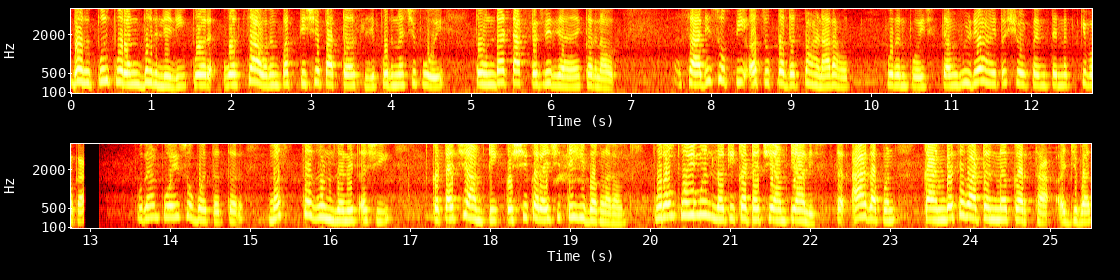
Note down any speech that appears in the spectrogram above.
भरपूर पुरण भरलेली पर वरचं आवरण अतिशय पातळ असलेली पुरणाची पोळी तोंडात टाकताच विर्याने करणार आहोत. साधी सोपी अचूक पद्धत पाहणार आहोत पुरणपोळीची त्यामुळे व्हिडिओ आहे तो शेवटपर्यंत नक्की बघा. पुरणपोळीसोबतच तर मस्त झणझणीत अशी कटाची आमटी कशी करायची तेही बघणार आहोत. पुरणपोळी म्हणलं की कटाची आमटी आलीच. तर आज आपण कांद्याचं वाटण न करता अजिबात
